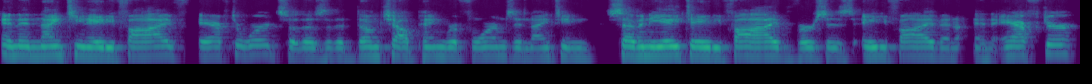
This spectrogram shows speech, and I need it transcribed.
and then 1985 afterwards. So those are the Deng Xiaoping reforms in 1978 to 85 versus 85 and, and after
